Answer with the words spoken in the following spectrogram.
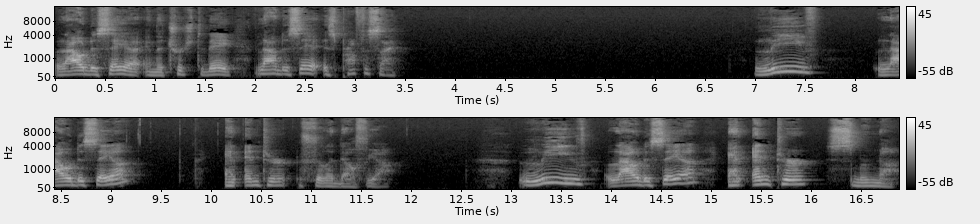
Laodicea in the church today, Laodicea is prophesying. Leave Laodicea and enter Philadelphia. Leave Laodicea and enter Smyrna.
